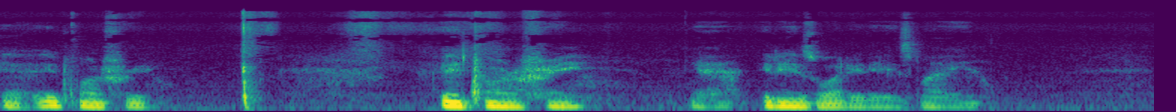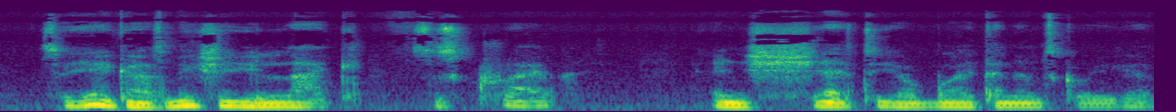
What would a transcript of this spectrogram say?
yeah, 8.3. 8.3. Yeah, it is what it is, man. So yeah, guys, make sure you like, subscribe, and share to your boy Tenemsko. You get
